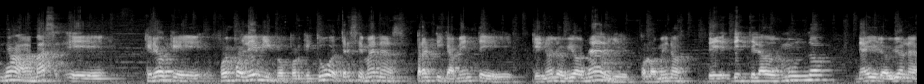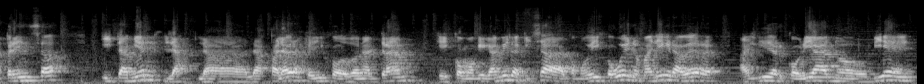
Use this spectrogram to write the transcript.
No, además, eh, creo que fue polémico porque estuvo tres semanas prácticamente que no lo vio nadie, por lo menos de, este lado del mundo, nadie lo vio en la prensa. Y también las palabras que dijo Donald Trump, que como que cambió la pisada, como dijo, bueno, me alegra ver al líder coreano bien,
